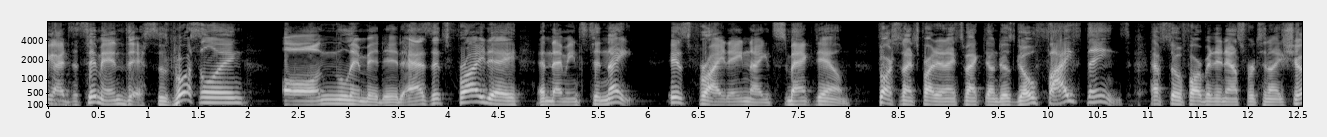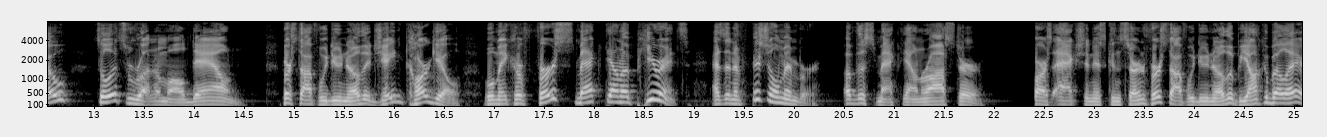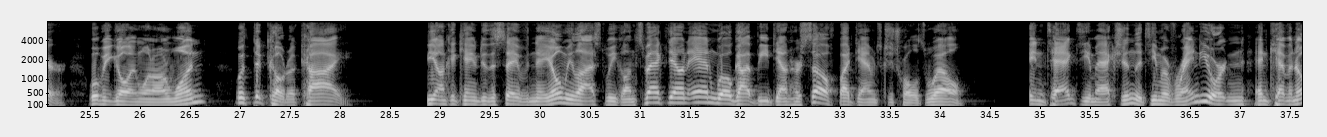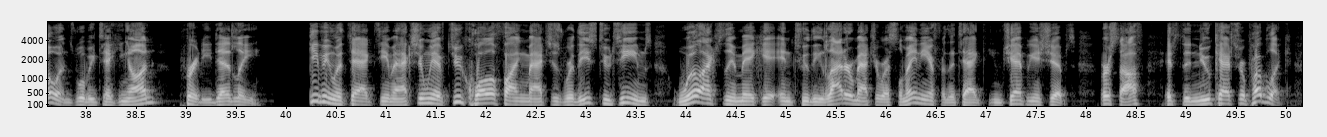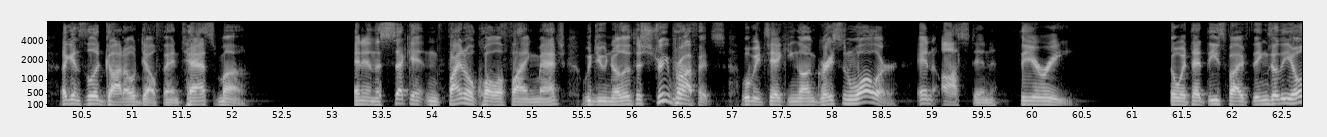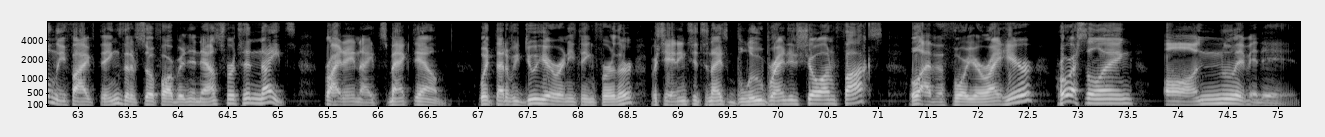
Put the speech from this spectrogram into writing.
Hey guys, it's Tim, and this is Wrestling Unlimited. As it's Friday, and that means tonight is Friday Night SmackDown. As far as tonight's Friday Night SmackDown does go, five things have so far been announced for tonight's show, so let's run them all down. First off, we do know that Jade Cargill will make her first SmackDown appearance as an official member of the SmackDown roster. As far as action is concerned, first off, we do know that Bianca Belair will be going one on one with Dakota Kai. Bianca came to the save of Naomi last week on SmackDown and, well, got beat down herself by Damage Control as well. In tag team action, the team of Randy Orton and Kevin Owens will be taking on Pretty Deadly. Keeping with tag team action, we have two qualifying matches where these two teams will actually make it into the ladder match at WrestleMania for the tag team championships. First off, it's the New Catch Republic against Legado del Fantasma. And in the second and final qualifying match, we do know that the Street Profits will be taking on Grayson Waller and Austin Theory. So, with that, these five things are the only five things that have so far been announced for tonight's Friday Night SmackDown. With that, if we do hear anything further pertaining to tonight's blue branded show on Fox, we'll have it for you right here Wrestling Unlimited.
